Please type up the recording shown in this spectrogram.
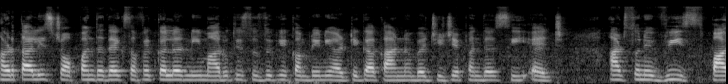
અડતાલીસ ચોપન તથા એક સફેદ કલરની મારુતિ સુઝુકી કંપનીની અર્ટિગા કાર નંબર જીજે પંદર સી એચ. આઠસો ને વીસ પાર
